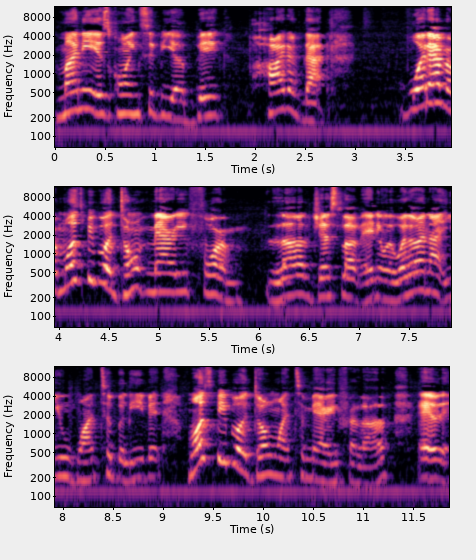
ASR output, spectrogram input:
money is going to be a big part of that whatever. Most people don't marry for love just love anyway. Whether or not you want to believe it most people don't want to marry for love. And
